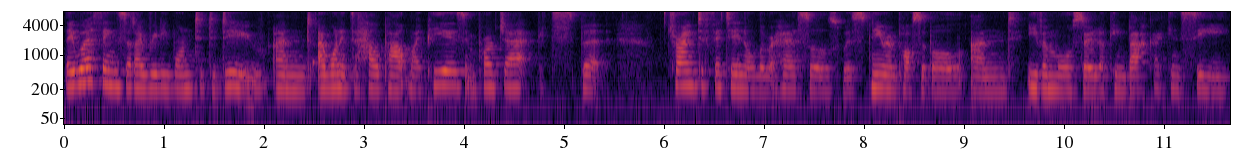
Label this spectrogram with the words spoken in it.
They were things that I really wanted to do, and I wanted to help out my peers in projects, but trying to fit in all the rehearsals was near impossible, and even more so looking back, I can see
